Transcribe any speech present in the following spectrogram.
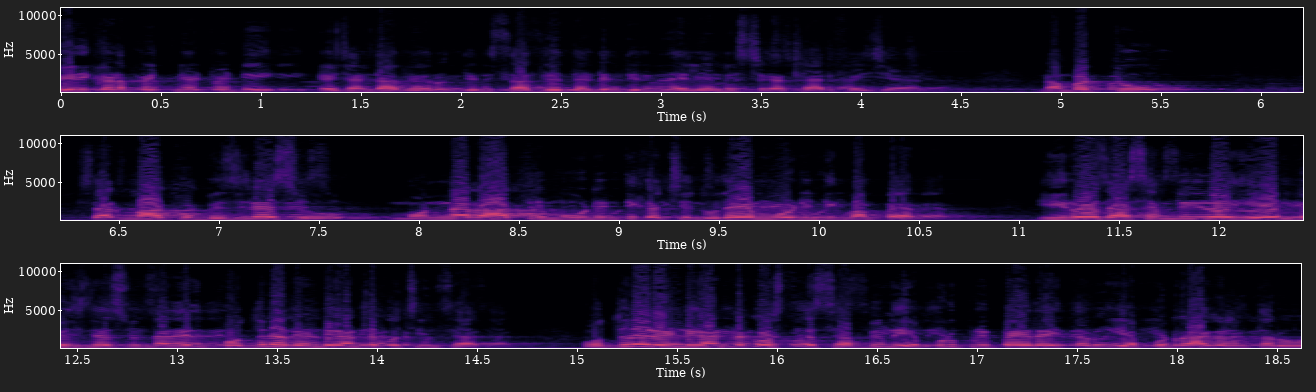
మీరు ఇక్కడ పెట్టినటువంటి ఎజెండా వేరు. దీన్ని సరిదిద్దండి. దీని మీద ఎలియా మినిస్టర్ గారు క్లారిఫై చేయాలి. నంబర్ టూ సార్ మాకు బిజినెస్ మొన్న రాత్రి మూడింటికి వచ్చింది. ఉదయం మూడింటికి పంపారు. ఈ రోజు అసెంబ్లీలో ఏం బిజినెస్ ఉంది అనేది పొద్దున రెండు గంటలకు వచ్చింది సార్ పొద్దున రెండు గంటలకు వస్తే సభ్యులు ఎప్పుడు ప్రిపేర్ అవుతారు ఎప్పుడు రాగలుగుతారు?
